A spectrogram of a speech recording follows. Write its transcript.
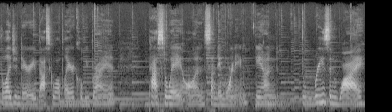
the legendary basketball player Kobe Bryant passed away on Sunday morning, and the reason why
